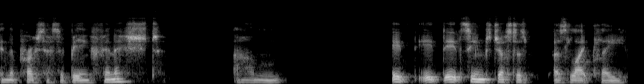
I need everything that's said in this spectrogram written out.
in the process of being finished. Um, it, it it seems just as as likely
